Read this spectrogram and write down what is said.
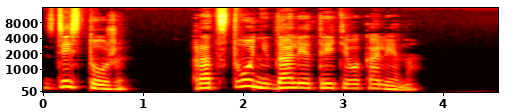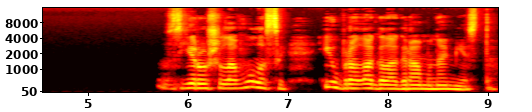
Здесь тоже. Родство не далее третьего колена. Взъерошила волосы и убрала голограмму на место.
